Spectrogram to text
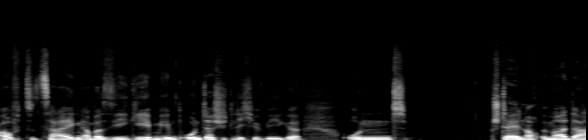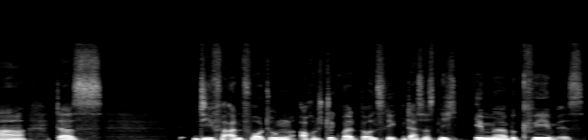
aufzuzeigen, aber sie geben eben unterschiedliche Wege und stellen auch immer dar, dass die Verantwortung auch ein Stück weit bei uns liegt und dass es nicht immer bequem ist.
